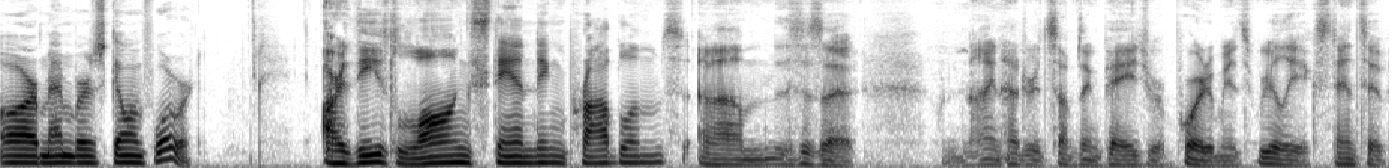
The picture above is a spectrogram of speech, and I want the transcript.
our members going forward. Are these long-standing problems? Um, this is a 900 something page report. I mean, it's really extensive.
